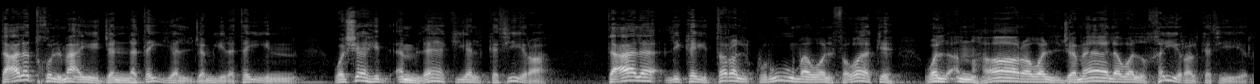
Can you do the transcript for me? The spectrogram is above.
تعال ادخل معي جنتي الجميلتين وشاهد أملاكي الكثيرة تعال لكي ترى الكروم والفواكه والأنهار والجمال والخير الكثير.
